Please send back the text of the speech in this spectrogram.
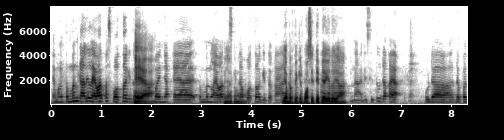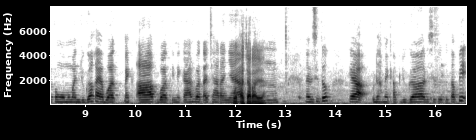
emang temen kali lewat pas foto gitu kan. Iya. Emang banyak kayak temen lewat Banyak pas kita temen. foto gitu kan Ya berpikir positif ya gitu ya. nah di situ udah kayak udah dapat pengumuman juga kayak buat make up buat ini kan buat acaranya Buat acara ya. Mm. nah di situ kayak udah make up juga di situ tuh tapi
